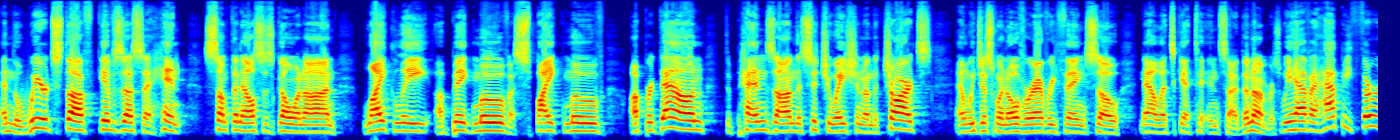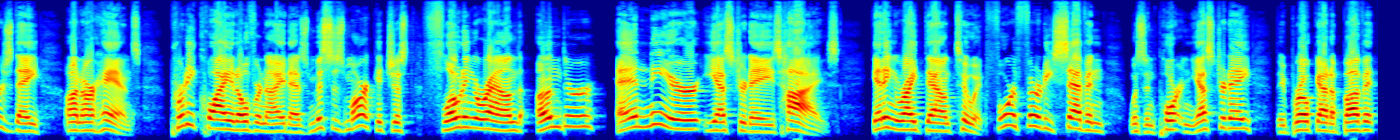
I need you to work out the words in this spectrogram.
and the weird stuff gives us a hint something else is going on, likely a big move, a spike move, up or down, depends on the situation on the charts. And we just went over everything. So now let's get to inside the numbers. We have a happy Thursday on our hands. Pretty quiet overnight as Mrs. Market just floating around under and near yesterday's highs. Getting right down to it. 437 was important yesterday. They broke out above it,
